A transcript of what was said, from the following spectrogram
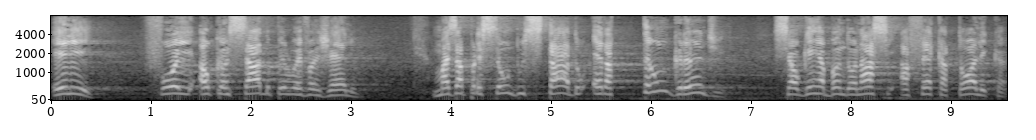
Ele foi alcançado pelo Evangelho, mas a pressão do Estado era tão grande, se alguém abandonasse a fé católica,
